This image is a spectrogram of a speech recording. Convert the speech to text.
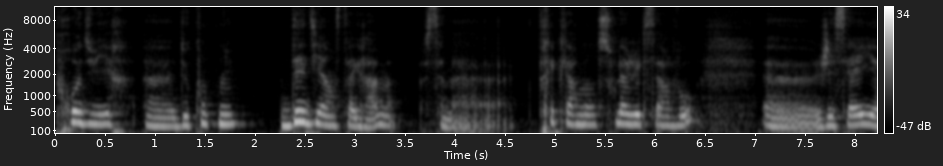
produire de contenu dédié à Instagram. Ça m'a très clairement soulagé le cerveau. J'essaye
